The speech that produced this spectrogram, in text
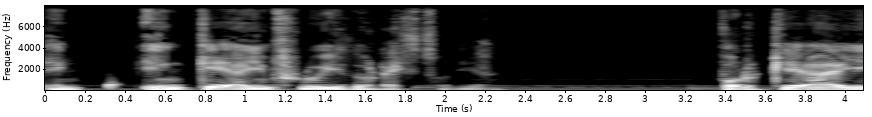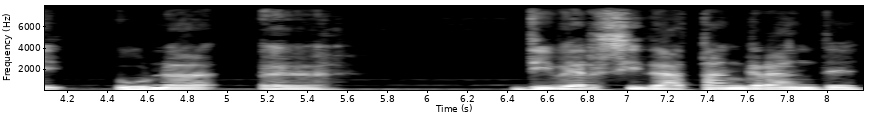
en, qué ha influido la historia. ¿Por qué hay una eh, diversidad tan grande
